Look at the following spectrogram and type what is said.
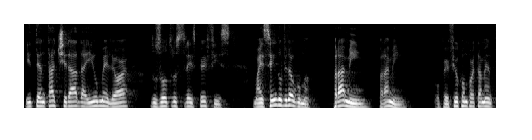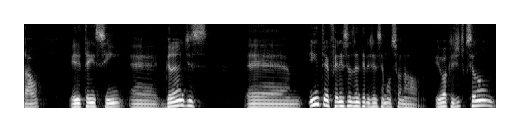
e tentar tirar daí o melhor dos outros três perfis. Mas sem dúvida alguma, para mim, para mim, o perfil comportamental ele tem sim é, grandes é, interferências na inteligência emocional. Eu acredito que se eu não,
